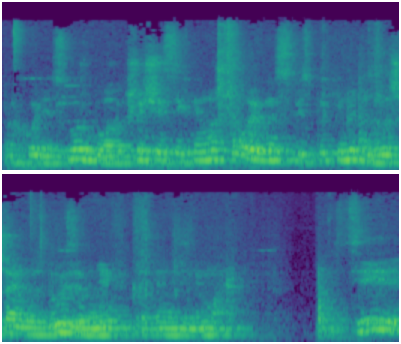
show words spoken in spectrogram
проходять службу, але якщо щось їх не влаштовує, ми собі спокійно залишаємось друзями, ніяких претензій немає. Ці,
